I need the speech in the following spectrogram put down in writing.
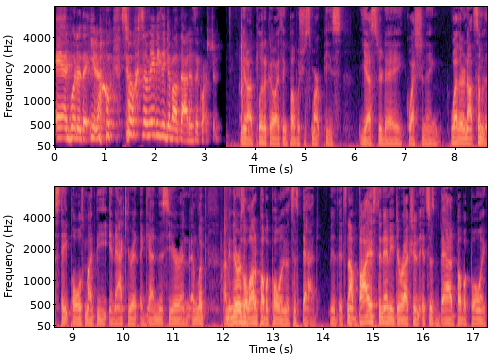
And what are they, you know? So so maybe think about that as a question you know, Politico, I think, published a smart piece yesterday questioning whether or not some of the state polls might be inaccurate again this year. And, and look, I mean, there is a lot of public polling that's just bad. It, it's not biased in any direction. It's just bad public polling.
